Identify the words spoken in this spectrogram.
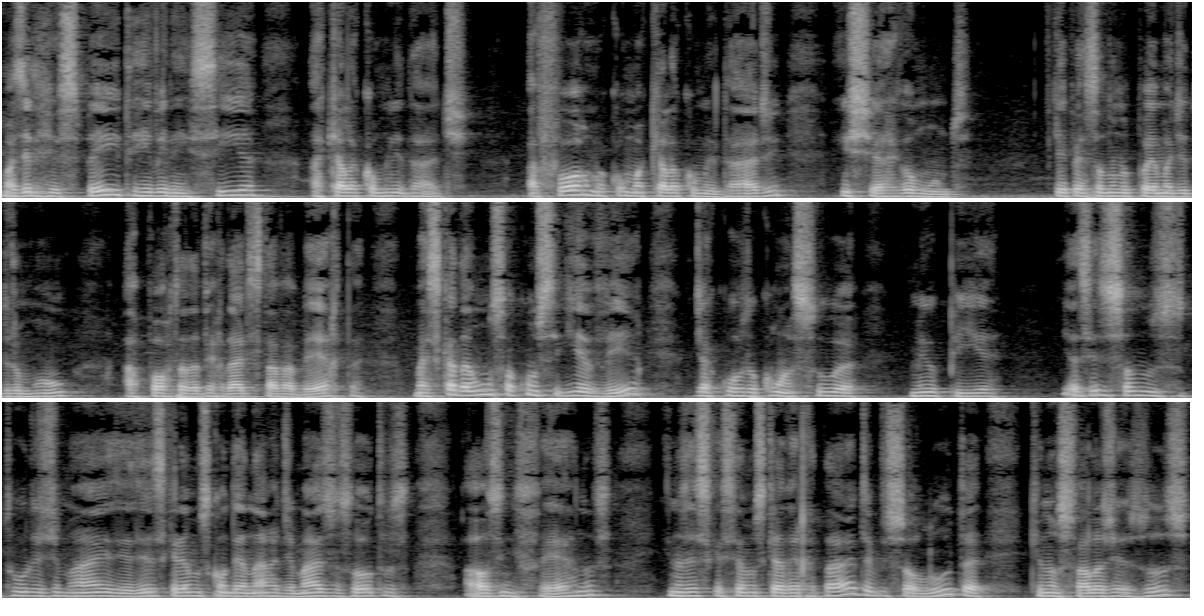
mas ele respeita e reverencia aquela comunidade, a forma como aquela comunidade enxerga o mundo. Fiquei pensando no poema de Drummond, A Porta da Verdade estava aberta, mas cada um só conseguia ver de acordo com a sua miopia. E às vezes somos duros demais, e às vezes queremos condenar demais os outros aos infernos, e nos esquecemos que a verdade absoluta que nos fala Jesus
